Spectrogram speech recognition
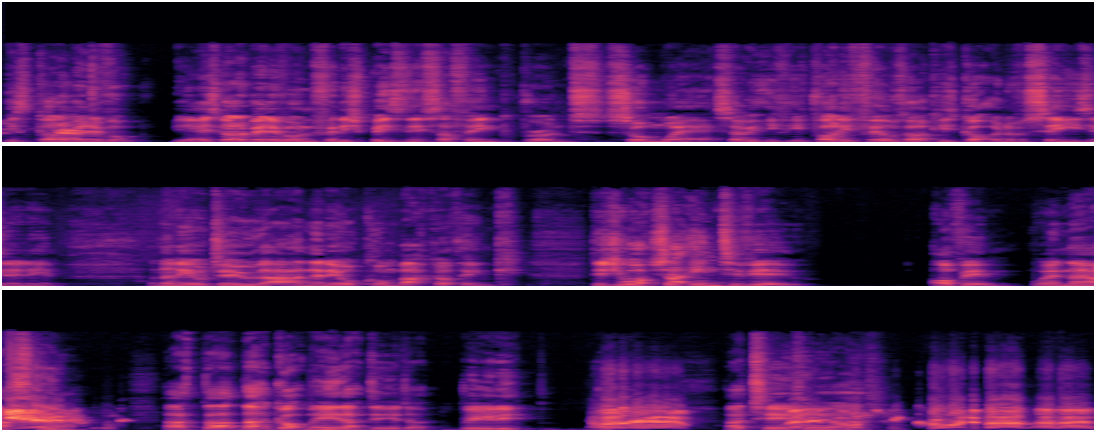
he's got a bit of yeah he's got a bit of unfinished business I think Brunt somewhere. So he, he probably feels like he's got another season in him, and then he'll do that, and then he'll come back. I think. Did you watch that interview of him when they asked Yeah. him? That, that that got me. That did. That really. Oh, yeah. I tears Well, in my eyes. everyone's been crying about that, are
